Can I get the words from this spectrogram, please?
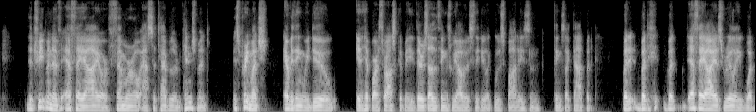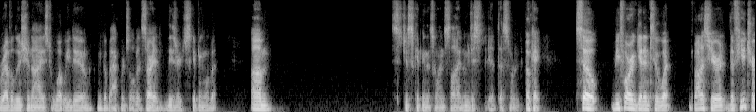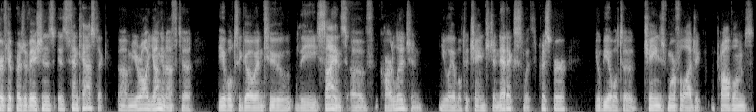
the treatment of FAI or femoroacetabular impingement is pretty much everything we do in hip arthroscopy. There's other things we obviously do like loose bodies and things like that, but but but but FAI is really what revolutionized what we do. Let me go backwards a little bit. Sorry, these are skipping a little bit. Um, just skipping this one slide. Let me just hit this one. Okay, so before I get into what brought us here, the future of hip preservation is, is fantastic. Um, you're all young enough to be able to go into the science of cartilage and you'll be able to change genetics with CRISPR. You'll be able to change morphologic problems.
